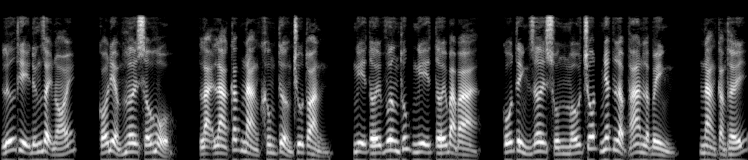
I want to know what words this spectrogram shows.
Lữ thị đứng dậy nói, có điểm hơi xấu hổ, lại là các nàng không tưởng chu toàn, nghĩ tới vương thúc nghĩ tới bà bà, cố tình rơi xuống mấu chốt nhất lập an lập bình, nàng cảm thấy,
